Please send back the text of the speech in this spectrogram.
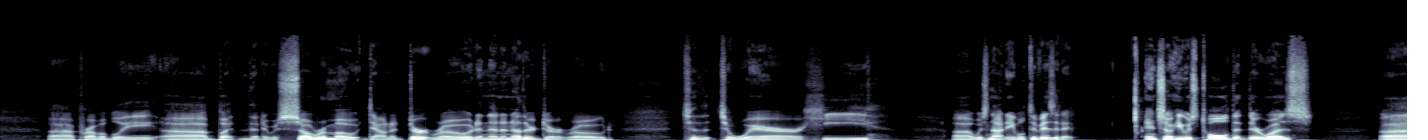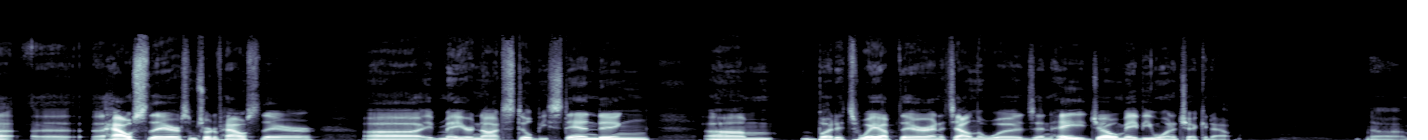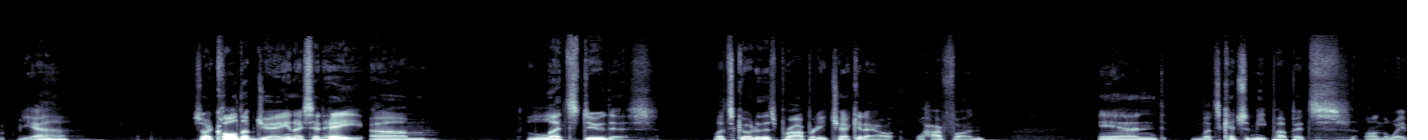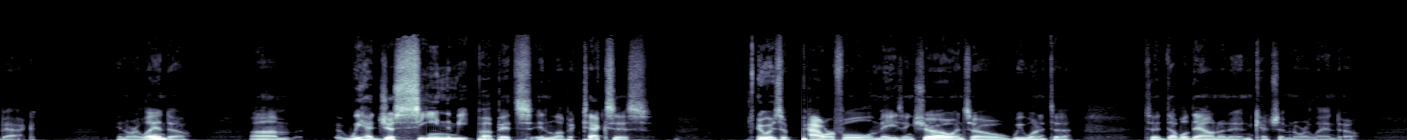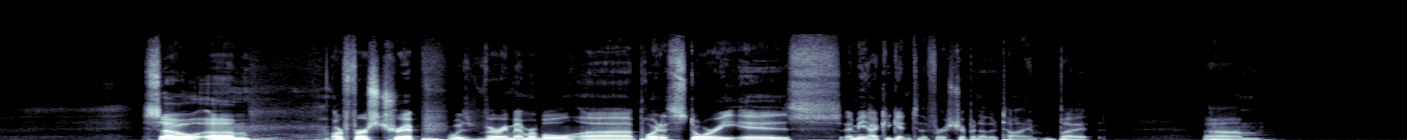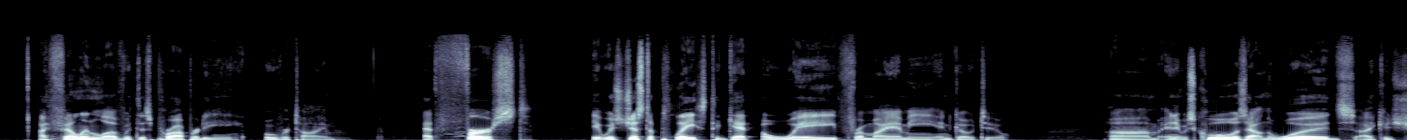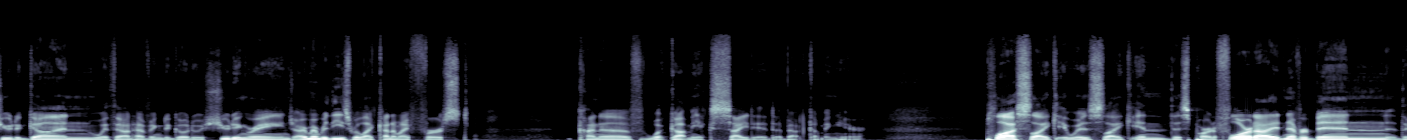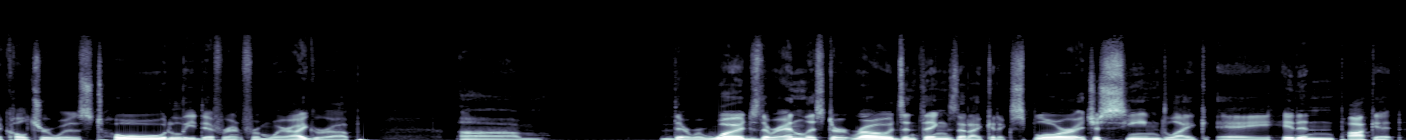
uh, probably, uh, but that it was so remote down a dirt road and then another dirt road to the, to where he uh, was not able to visit it, and so he was told that there was uh, a, a house there, some sort of house there. Uh, it may or not still be standing, um, but it's way up there and it's out in the woods. And hey, Joe, maybe you want to check it out. Uh, yeah, so I called up Jay and I said, "Hey, um, let's do this. Let's go to this property, check it out. We'll have fun, and let's catch the meat puppets on the way back in Orlando." Um, we had just seen the meat puppets in Lubbock, Texas. It was a powerful, amazing show, and so we wanted to to double down on it and catch them in Orlando. So, um, our first trip was very memorable. Uh, point of story is, I mean, I could get into the first trip another time, but um, I fell in love with this property over time. At first, it was just a place to get away from Miami and go to. Um, and it was cool. It was out in the woods. I could shoot a gun without having to go to a shooting range. I remember these were like kind of my first kind of what got me excited about coming here. Plus, like, it was like in this part of Florida I had never been. The culture was totally different from where I grew up. Um, there were woods, there were endless dirt roads and things that I could explore. It just seemed like a hidden pocket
